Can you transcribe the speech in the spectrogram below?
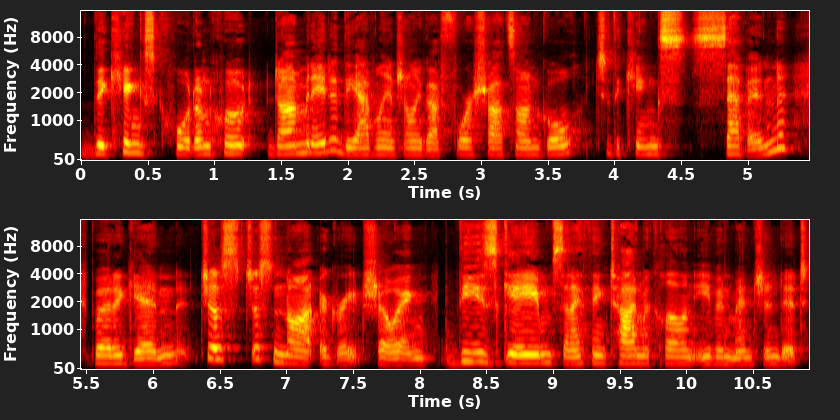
the Kings quote unquote dominated. The Avalanche only got four shots on goal to the Kings seven. But again, just just not a great showing. These games, and I think Todd McLellan even mentioned it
